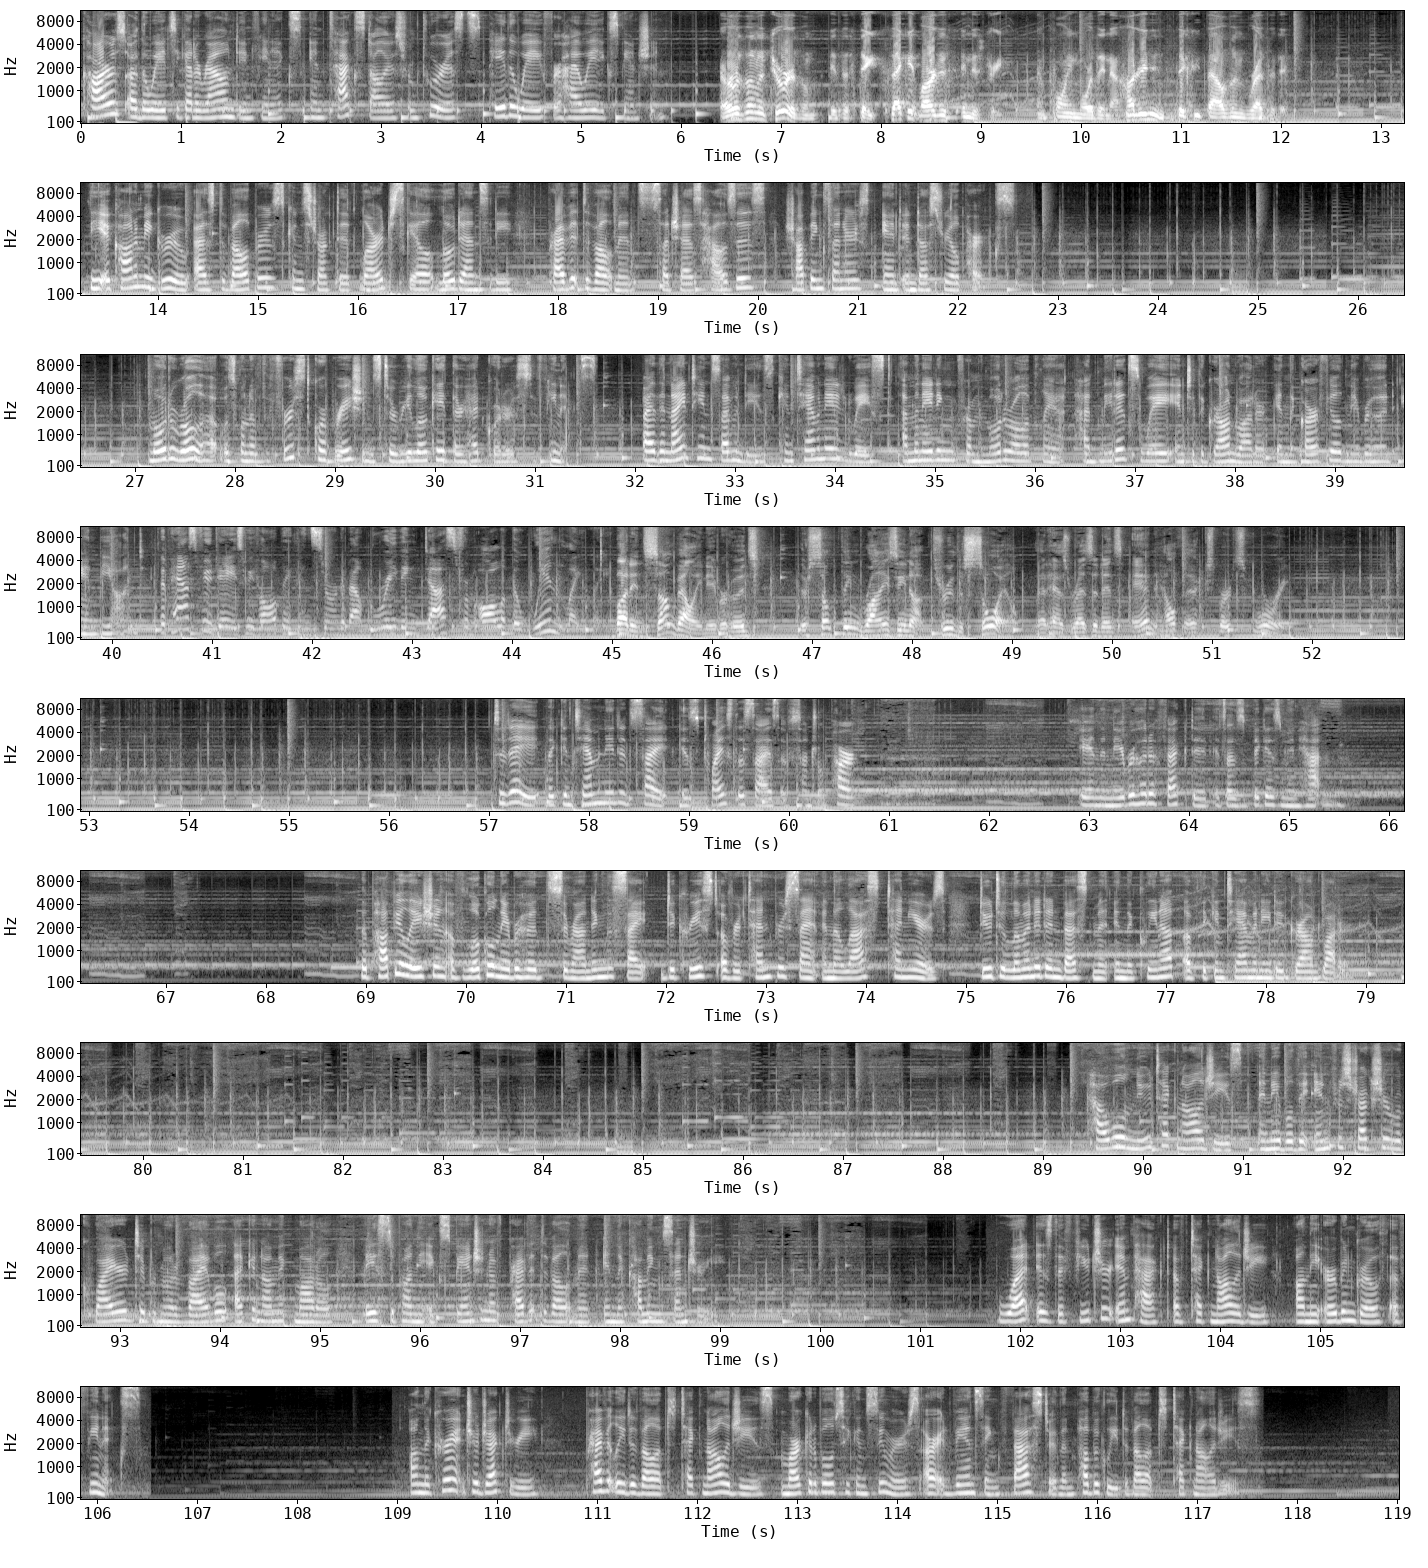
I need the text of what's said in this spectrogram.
Cars are the way to get around in Phoenix, and tax dollars from tourists pay the way for highway expansion. Arizona tourism is the state's second largest industry, employing more than 160,000 residents. The economy grew as developers constructed large-scale, low-density, private developments such as houses, shopping centers, and industrial parks. Motorola was one of the first corporations to relocate their headquarters to Phoenix. By the 1970s, contaminated waste emanating from the Motorola plant had made its way into the groundwater in the Garfield neighborhood and beyond. The past few days, we've all been concerned about breathing dust from all of the wind lately. But in some valley neighborhoods, there's something rising up through the soil that has residents and health experts worried. Today, the contaminated site is twice the size of Central Park, and the neighborhood affected is as big as Manhattan. The population of local neighborhoods surrounding the site decreased over 10% in the last 10 years due to limited investment in the cleanup of the contaminated groundwater. How will new technologies enable the infrastructure required to promote a viable economic model based upon the expansion of private development in the coming century? What is the future impact of technology on the urban growth of Phoenix? On the current trajectory, privately developed technologies marketable to consumers are advancing faster than publicly developed technologies.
